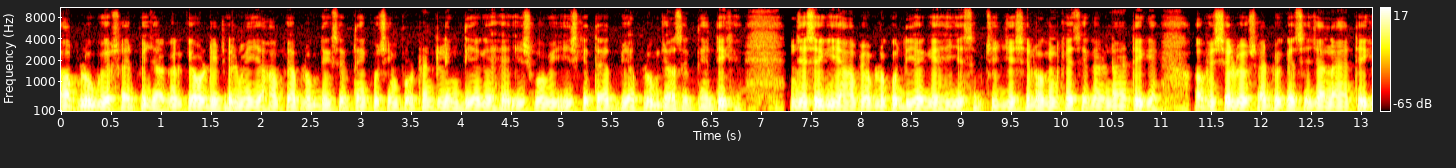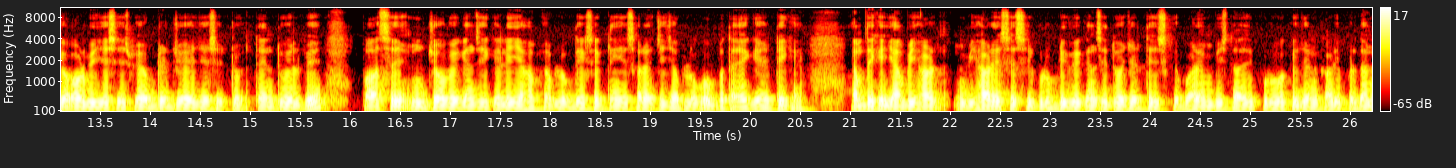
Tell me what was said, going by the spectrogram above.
आप लोग वेबसाइट पे जाकर के और डिटेल में यहाँ पे आप लोग देख सकते हैं, कुछ इंपॉर्टेंट लिंक दिया गया है इसको भी, इसके तहत भी आप लोग जा सकते हैं, ठीक है? जैसे कि यहाँ पे आप लोग को दिया गया है ये सब चीज़, जैसे लॉगिन कैसे करना है, ठीक है? ऑफिशियल वेबसाइट पर कैसे जाना है, ठीक है? और भी जैसे इस पर अपडेट जो है, जैसे टेंथ ट्वेल्व पे पास जॉब वैकेंसी के लिए यहाँ पे आप लोग देख सकते हैं, ये सारा चीज़ आप लोगों को बताया गया है, ठीक है? अब देखिए, यहाँ Bihar Bihar S S SSC group D vacancy 2023 के बारे में विस्तारित पूर्वक जानकारी प्रदान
